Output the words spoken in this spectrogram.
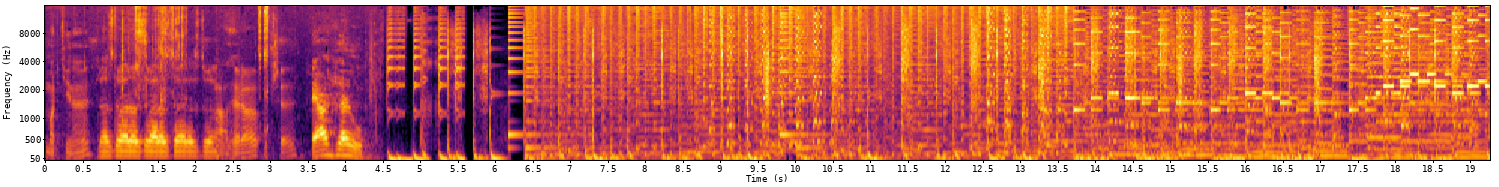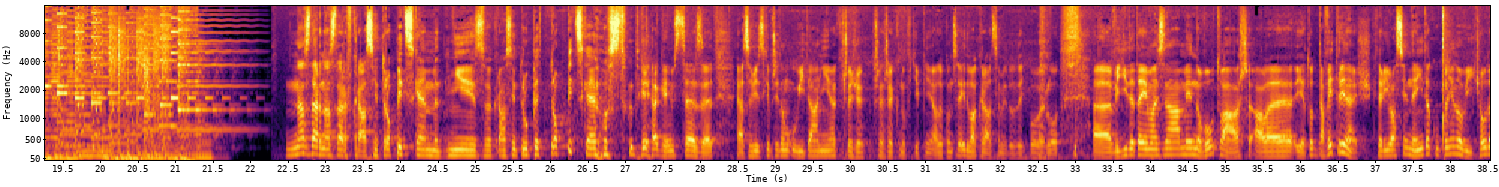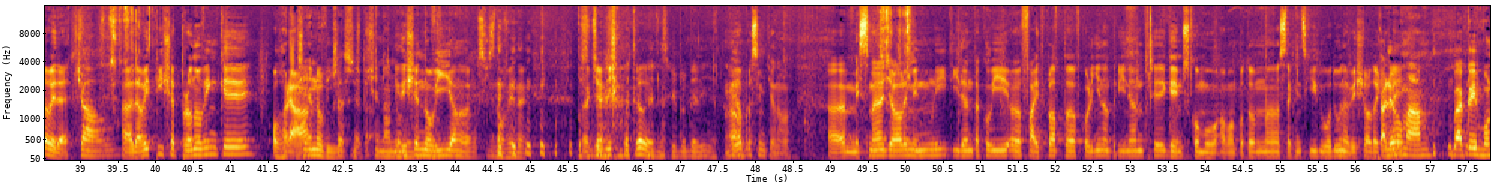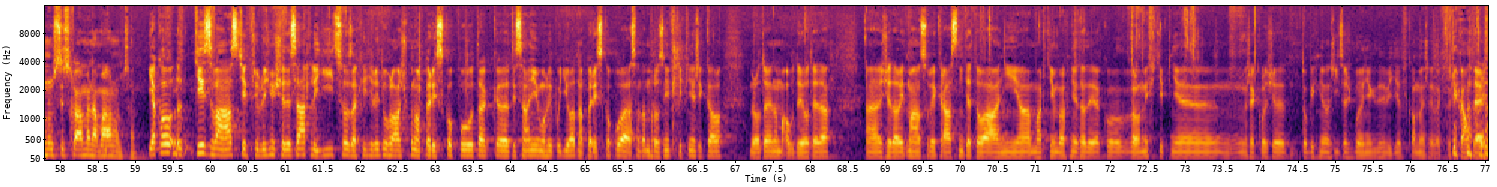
Martine, Raz, dva, raz, dva, raz, dva, raz, dva. nádhera, Petře. Já žeju. Nazdar, nazdar v krásně tropickém dni z krásně trupi, tropického studia Games.cz. Já se vždycky při tom uvítání jak přeže, přeřeknu vtipně a dokonce i dvakrát se mi to teď povedlo. Uh, vidíte tady mezi námi novou tvář, ale je to David Rineš, který vlastně není tak úplně nový. Čau Davide. Čau. Uh, David píše pro novinky o Když hrách. je nový. Přesně Když je na nový. když je nový, ano, tak musí z noviny. Takže- blíž k Petrovi, to jsi blbě vidět. No. Jo, prosím tě, no. Eh, My jsme dělali minulý týden takový eh, Fight Club v Kolíně nad Rýnem při Gamescomu a on potom eh, z technických důvodů nevyšel. Takže Tady ho mám. Jaký bonus si schováme na Vánoce. Jako eh, ti z vás, těch přibližně 60 lidí, co zachytili tu hlášku na Periskopu, tak eh, ty se na něj mohli podívat na Periskopu a já jsem tam hrozně vtipně říkal, bylo to jenom audio teda, eh, že David má na sobě krásný tetování a Martin Bach mě tady jako velmi vtipně řekl, že to bych měl říct, až bude někdy vidět v kameře, tak to říkám teď.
